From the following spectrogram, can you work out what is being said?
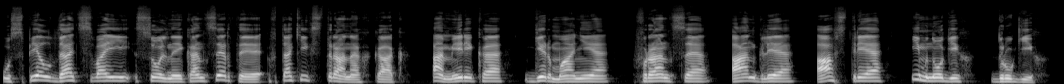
успел дать свои сольные концерты в таких странах, как Америка, Германия, Франция, Англия, Австрия и многих других.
